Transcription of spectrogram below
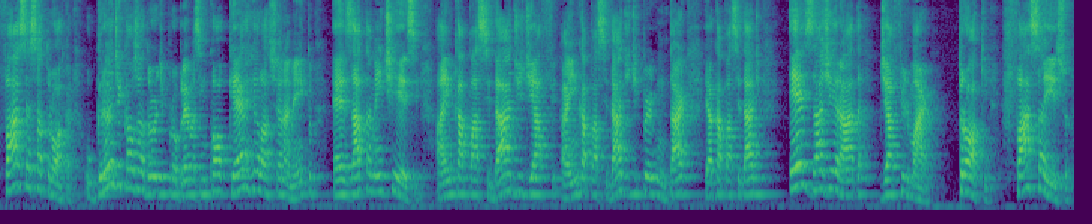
faça essa troca. O grande causador de problemas em qualquer relacionamento é exatamente esse: a incapacidade de, a incapacidade de perguntar e a capacidade exagerada de afirmar. Troque, faça isso.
